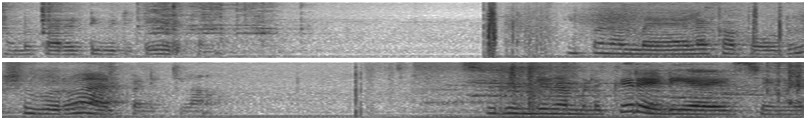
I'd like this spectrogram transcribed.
நம்ம பரட்டி விட்டுட்டே இருக்கணும். இப்போ நம்ம ஏலக்காய் பவுடரும் சுகரும் ஆட் பண்ணிக்கலாம். சுருண்டு நம்மளுக்கு ரெடி ஆயிடுச்சுங்க.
